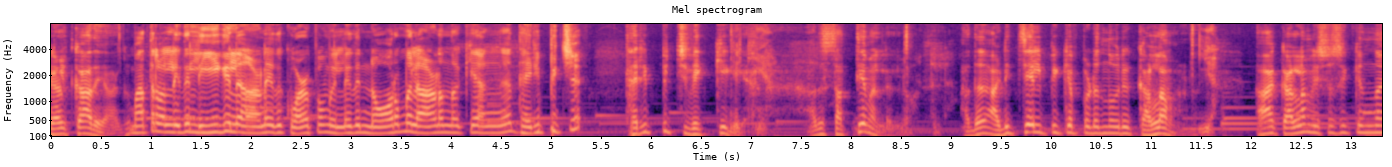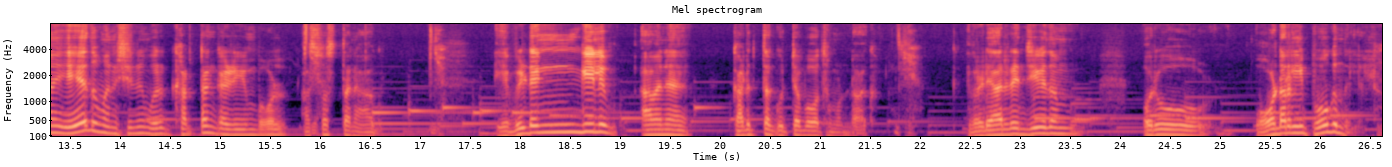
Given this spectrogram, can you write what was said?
കേൾക്കാതെയാകും മാത്രമല്ല ഇത് ലീഗലാണ് ഇത് കുഴപ്പമില്ല ഇത് നോർമൽ ആണെന്നൊക്കെ അങ്ങ് ധരിപ്പിച്ച് ധരിപ്പിച്ച് വെക്കുകയാണ് അത് സത്യമല്ലല്ലോ. അത് അടിച്ചേൽപ്പിക്കപ്പെടുന്ന ഒരു കള്ളമാണ്. ആ കള്ളം വിശ്വസിക്കുന്ന ഏത് മനുഷ്യനും ഒരു ഘട്ടം കഴിയുമ്പോൾ അസ്വസ്ഥനാകും. എവിടെങ്കിലും അവന് കടുത്ത കുറ്റബോധമുണ്ടാകും. ഇവരുടെ ആരുടെയും ജീവിതം ഒരു ഓർഡറിൽ പോകുന്നില്ലല്ലോ.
